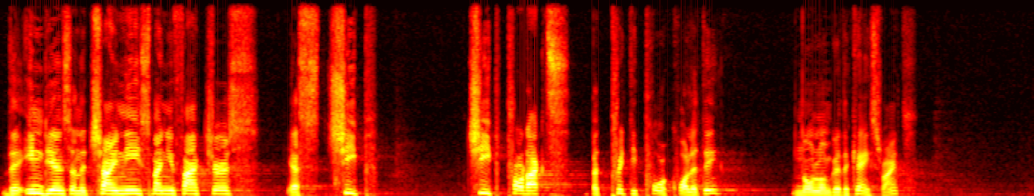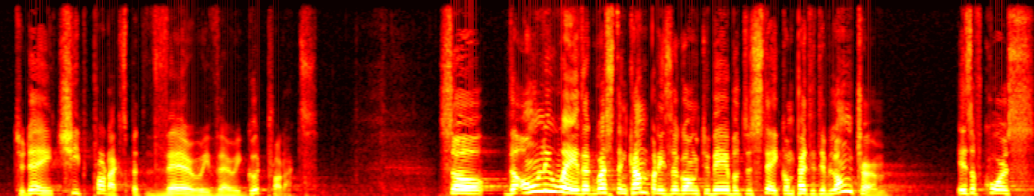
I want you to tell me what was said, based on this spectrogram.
the Indians and the Chinese manufacturers. Yes, cheap, cheap products, but pretty poor quality. No longer the case, right? Today, cheap products, but very, very good products. So the only way that Western companies are going to be able to stay competitive long term is, of course,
